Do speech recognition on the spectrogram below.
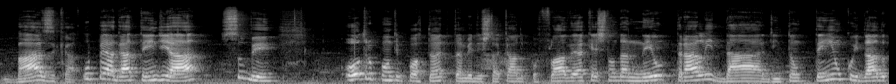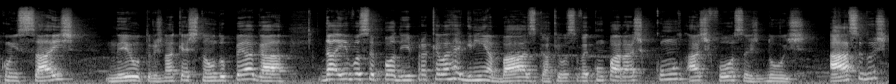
básica, o pH tende a subir. Outro ponto importante, também destacado por Flávio, é a questão da neutralidade. Então tenham cuidado com os sais neutros na questão do pH. Daí você pode ir para aquela regrinha básica que você vai comparar as, com as forças dos ácidos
